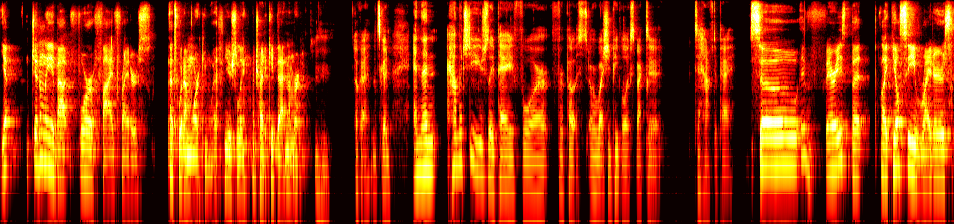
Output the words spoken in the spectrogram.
Yep. Generally about four or five writers. That's what I'm working with usually. I try to keep that number. Mm-hmm. Okay, that's good. And then how much do you usually pay for for posts or what should people expect to to have to pay? So it varies, but like you'll see writers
